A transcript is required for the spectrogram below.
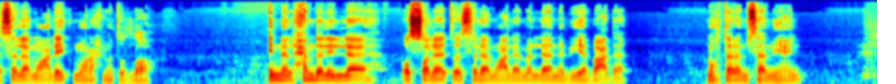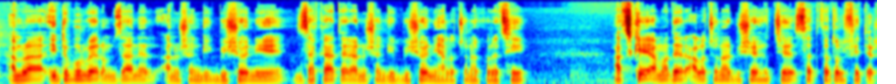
আসসালামু আলাইকুম রহমতুল্লাহ। ইন আলহামদুলিল্লাহ ওসলাত ওসালাম আলামাল্লা নবিয়া বাদা। মোহতারাম সামিয়াইন আমরা ইতিপূর্বে রমজানের আনুষঙ্গিক বিষয় নিয়ে জাকাতের আনুষঙ্গিক বিষয় নিয়ে আলোচনা করেছি। আজকে আমাদের আলোচনার বিষয় হচ্ছে সদকাতুল ফিতর।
